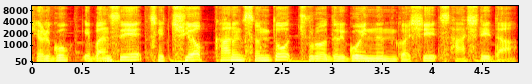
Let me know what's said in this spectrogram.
결국 에반스의 재취업 가능성도 줄어들고 있는 것이 사실이다.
